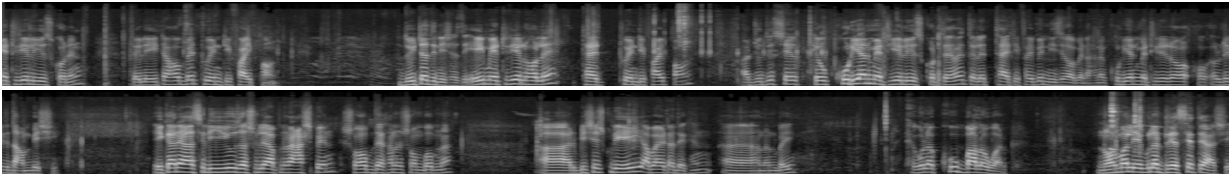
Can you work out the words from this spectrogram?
মেটেরিয়াল ইউজ করেন তাহলে এইটা হবে টোয়েন্টি ফাইভ পাউন্ড দুইটা জিনিস আছে। এই মেটেরিয়াল হলে টোয়েন্টি ফাইভ পাউন্ড আর যদি সে কেউ কোরিয়ান মেটেরিয়াল ইউজ করতে হয়, তাহলে থার্টি ফাইভের নিচে হবে না। কোরিয়ান মেটেরিয়াল অলরেডি দাম বেশি। এখানে আসলে ইউজ আসলে আপনারা আসবেন, সব দেখানো সম্ভব না। আর বিশেষ করে এই আবার এটা দেখেন হানান ভাই। এগুলা খুব ভালো ওয়ার্ক নর্মালি এগুলা ড্রেসেতে আসে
